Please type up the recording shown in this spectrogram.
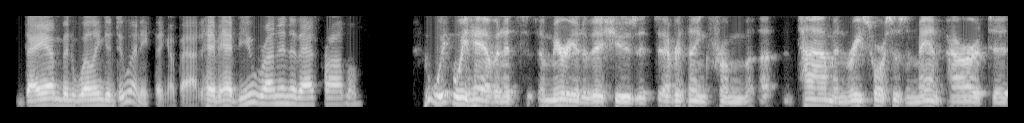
they haven't been willing to do anything about it. Have, have you run into that problem? We, we have, and it's a myriad of issues. It's everything from uh, time and resources and manpower to,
